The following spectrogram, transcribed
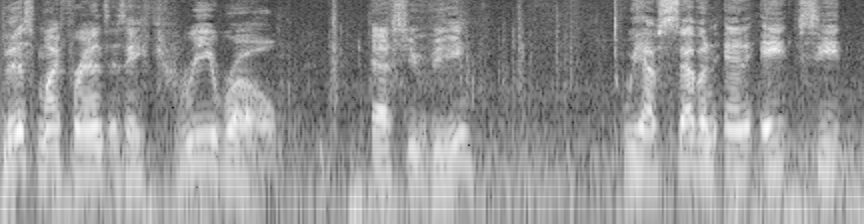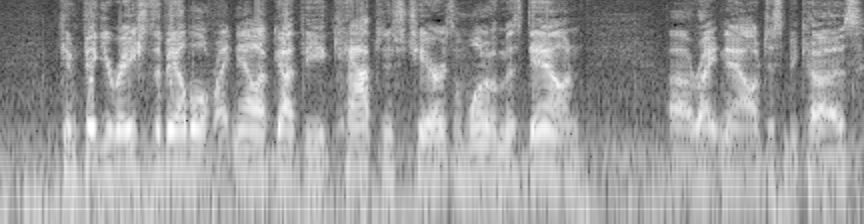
This, my friends, is a three-row SUV. We have seven and eight seat configurations available. Right now I've got the captain's chairs and one of them is down uh, right now just because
